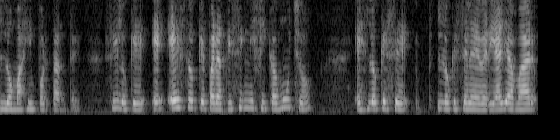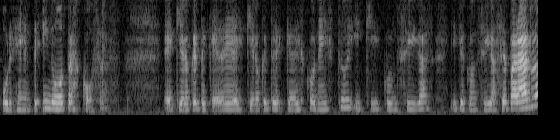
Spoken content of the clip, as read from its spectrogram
lo más importante. Sí, lo que, e, eso que para ti significa mucho es lo que se lo que se le debería llamar urgente y no otras cosas. Eh, quiero que te quedes, quiero que te quedes con esto y que consigas y que consigas separarlo.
